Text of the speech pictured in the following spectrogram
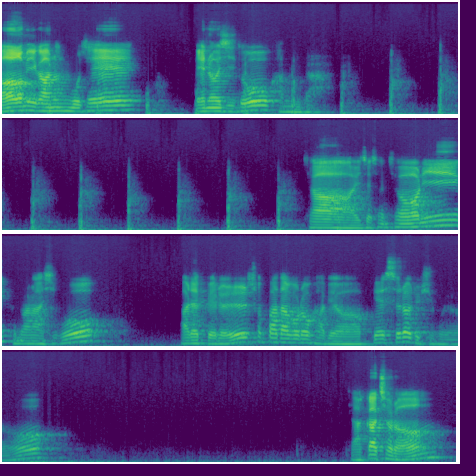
마음이 가는 곳에 에너지도 갑니다. 자, 이제 천천히 그만하시고 아랫배를 손바닥으로 가볍게 쓸어 주시고요. 아까처럼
